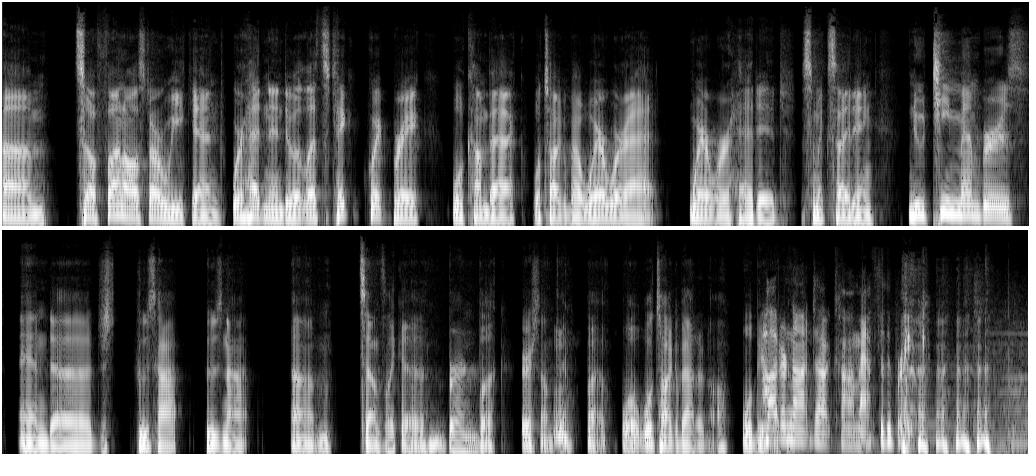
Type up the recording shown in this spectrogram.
Um. So, fun All Star weekend. We're heading into it. Let's take a quick break. We'll come back. We'll talk about where we're at, where we're headed, some exciting new team members, and uh, just who's hot, who's not. Um, sounds like a burn book or something, but we'll we'll talk about it all. We'll be right after the break.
